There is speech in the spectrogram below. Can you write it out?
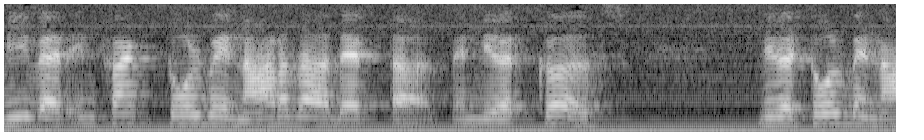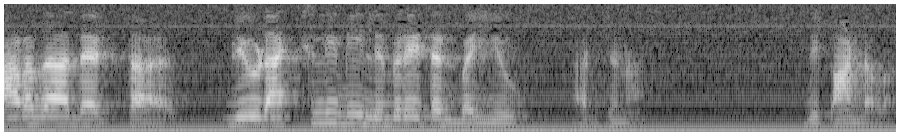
We were in fact told by Narada that uh, when we were cursed, we were told by Narada that uh, we would actually be liberated by you, Arjuna, the Pandava.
